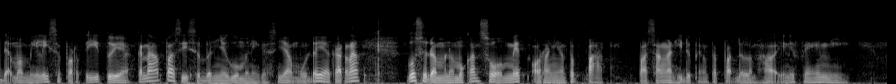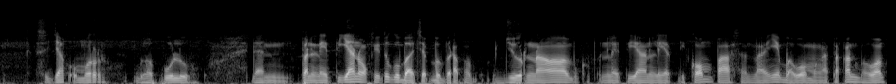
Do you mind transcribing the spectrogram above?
tidak memilih seperti itu ya. Kenapa sih sebenarnya gue menikah sejak muda ya? Karena gue sudah menemukan soulmate orang yang tepat, pasangan hidup yang tepat dalam hal ini Feni sejak umur 20 dan penelitian waktu itu gue baca beberapa jurnal buku penelitian lihat di Kompas dan lainnya bahwa mengatakan bahwa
